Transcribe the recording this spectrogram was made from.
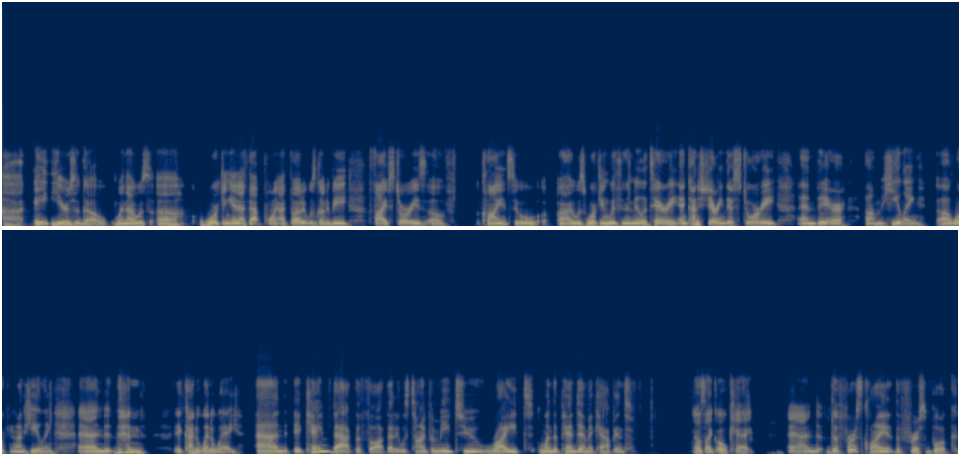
uh, eight years ago when I was uh, working, and at that point I thought it was going to be five stories of clients who I was working with in the military and kind of sharing their story and their um, healing, uh, working on healing. And then it kind of went away. And it came back the thought that it was time for me to write when the pandemic happened. I was like, okay. And the first client, the first book,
